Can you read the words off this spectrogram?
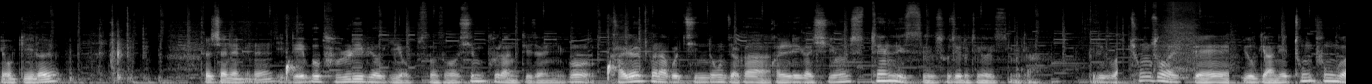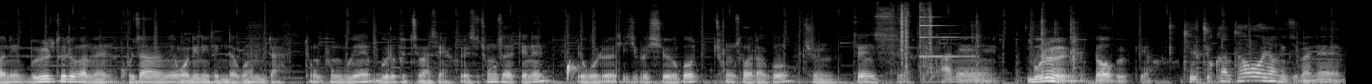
여기를 펼쳐내면은 이 내부 분리벽이 없어서 심플한 디자인이고 가열판하고 진동자가 관리가 쉬운 스테인리스 소재로 되어 있습니다. 그리고 청소할 때 여기 안에 통풍구 안에 물 들어가면 고장의 원인이 된다고 합니다. 통풍구에 물을 붓지 마세요. 그래서 청소할 때는 요거를 뒤집어 씌우고 청소하라고 준 댄스. 안에 물을 넣어 볼게요. 길쭉한 타워형이지만은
